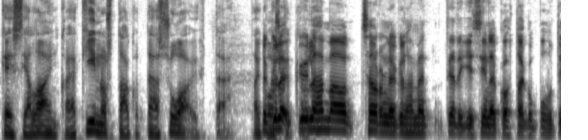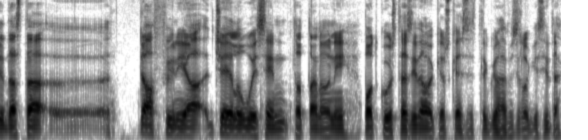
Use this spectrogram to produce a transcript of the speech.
keissiä lainkaan ja kiinnostaako tämä sua yhtään? Tai no kyllä, kyllähän mä oon seurannut ja kyllähän mä tietenkin siinä kohtaa, kun puhuttiin tästä äh, Duffin ja J. Lewisin tota noin, potkuista ja siitä oikeuskeisistä, kyllähän me silloinkin sitä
